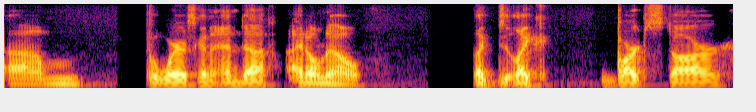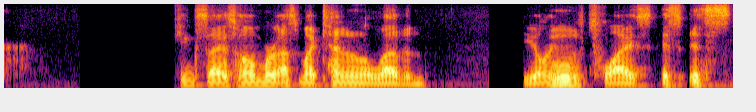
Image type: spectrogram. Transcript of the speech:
Um, but where it's going to end up, I don't know. Like like Bart Star, King Size Homer. That's my ten and eleven. You only Ooh. move twice. It's it's.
